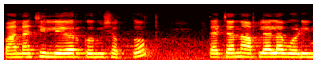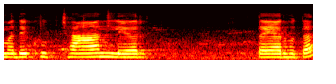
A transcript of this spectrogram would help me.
पानाची लेअर करू शकतो. त्याच्यानं आपल्याला वडीमध्ये खूप छान लेअर तयार होतात.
